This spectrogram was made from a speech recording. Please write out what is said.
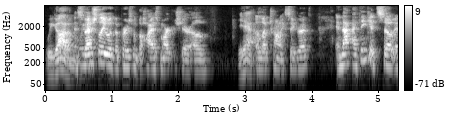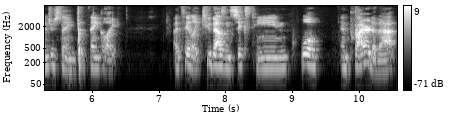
we got them." especially with the person with the highest market share of Yeah, electronic cigarettes. And that I think it's so interesting to think like I'd say like 2016. Well, and prior to that,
